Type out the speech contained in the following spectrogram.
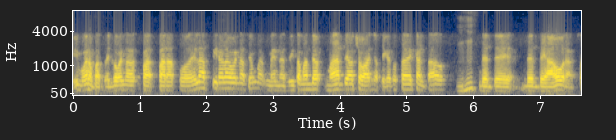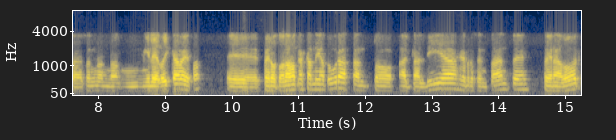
Sí, bueno, para, ser goberna- pa- para poder aspirar a la gobernación me- me necesito más de, más de ocho años, así que eso está descartado desde, desde ahora. O sea, eso no, no- ni le doy cabeza. Eh, pero todas las otras candidaturas, tanto alcaldía, representante, senador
